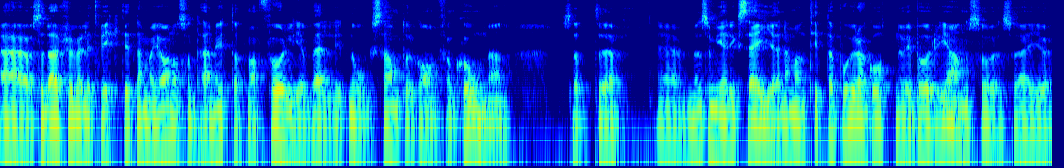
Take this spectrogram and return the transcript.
Eh, så därför är det väldigt viktigt när man gör något sånt här nytt att man följer väldigt nogsamt organfunktionen. Så att, eh, Eh, men som Erik säger, när man tittar på hur det har gått nu i början så, så är ju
